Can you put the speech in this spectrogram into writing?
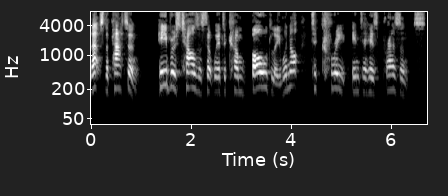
That's the pattern. Hebrews tells us that we're to come boldly. We're not to creep into his presence.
